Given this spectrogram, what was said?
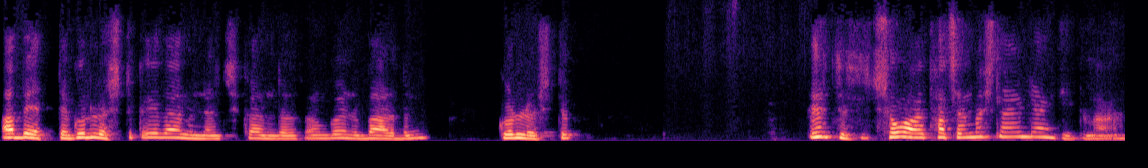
Abetde gürleşdik ekzaminden çykandan soň göni bardym, gürleşdik. Ertesi şo wagt haçan başlaýan diýdi maňa.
